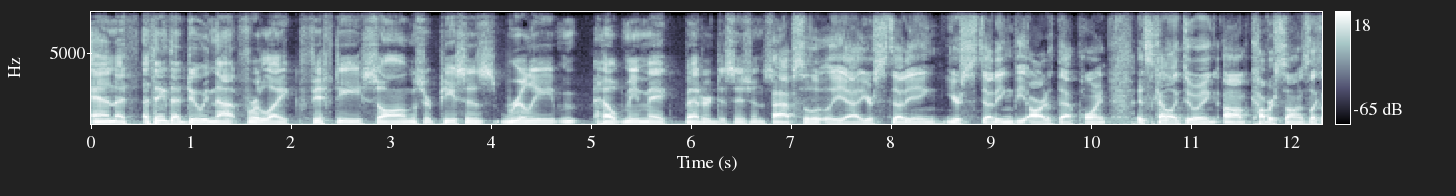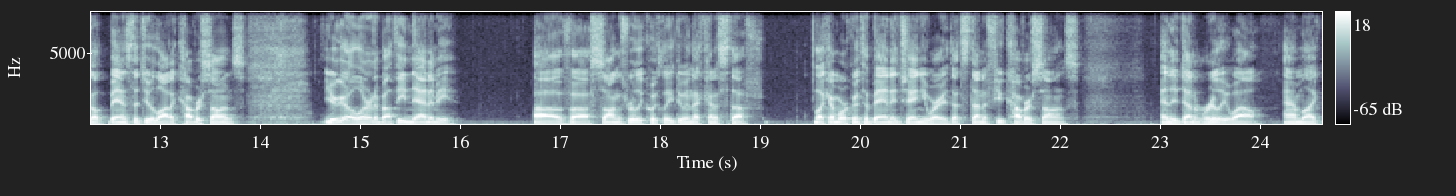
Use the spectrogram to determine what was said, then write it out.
And I, th- I think that doing that for like 50 songs or pieces really m- helped me make better decisions. Absolutely, yeah. You're studying. You're studying the art at that point. It's kind of like doing um, cover songs, like bands that do a lot of cover songs. You're going to learn about the anatomy of uh, songs really quickly doing that kind of stuff. Like I'm working with a band in January that's done a few cover songs, and they've done them really well. And I'm like,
